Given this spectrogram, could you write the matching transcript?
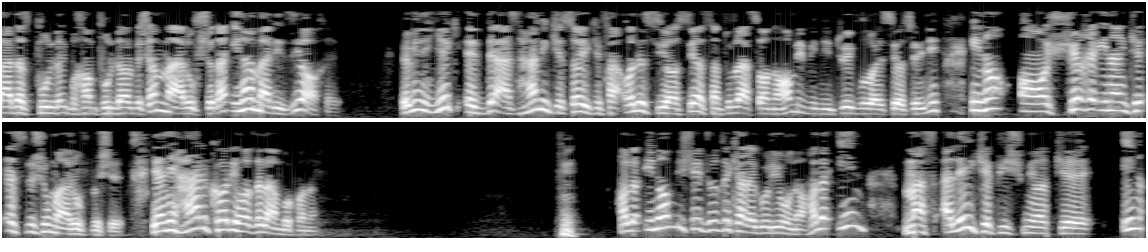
بعد از پول بخوام پولدار بشن معروف شدن اینا مریضی آخه. ببینید یک عده از همین کسایی که فعال سیاسی هستن تو رسانه ها می‌بینید توی گروه سیاسی اینی اینا عاشق اینن که اسمشون معروف بشه. یعنی هر کاری حاضرن بکنن. حالا اینا میشه جزء کاتگوری اونا. حالا این مسئله ای که پیش میاد که این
